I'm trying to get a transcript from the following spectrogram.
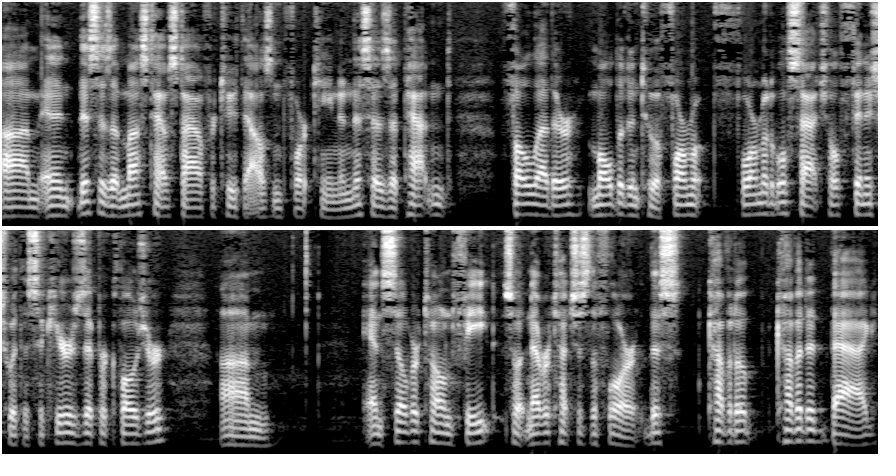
Um, and this is a must-have style for 2014. And this has a patent faux leather molded into a form formidable satchel finished with a secure zipper closure um, and silver toned feet so it never touches the floor. This coveted, coveted bag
